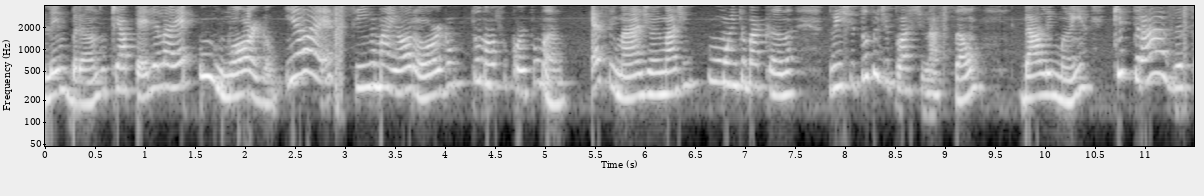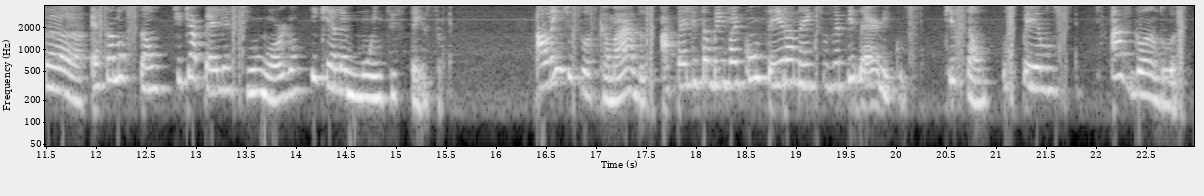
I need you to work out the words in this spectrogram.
Lembrando que a pele ela é um órgão e ela é sim o maior órgão do nosso corpo humano. Essa imagem é uma imagem muito bacana do Instituto de Plastinação da Alemanha, que traz essa, essa noção de que a pele é sim um órgão e que ela é muito extensa. Além de suas camadas, a pele também vai conter anexos epidérmicos, que são os pelos, as glândulas,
